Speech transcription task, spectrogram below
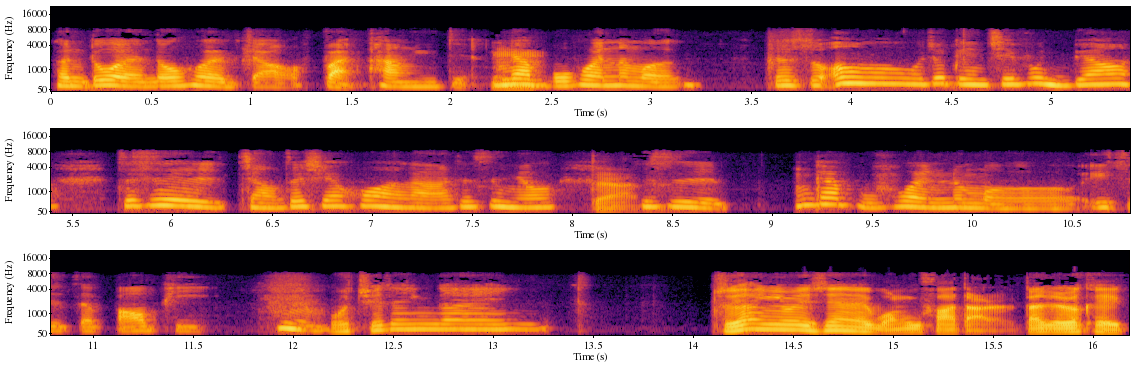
很多人都会比较反抗一点，应该嗯不会那么就是说，哦，我就给你欺负，你不要就是讲这些话啦，就是你要对啊就，是应该不会那么一直的包皮。嗯我觉得应该主要因为现在网络发达了，大家都可以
